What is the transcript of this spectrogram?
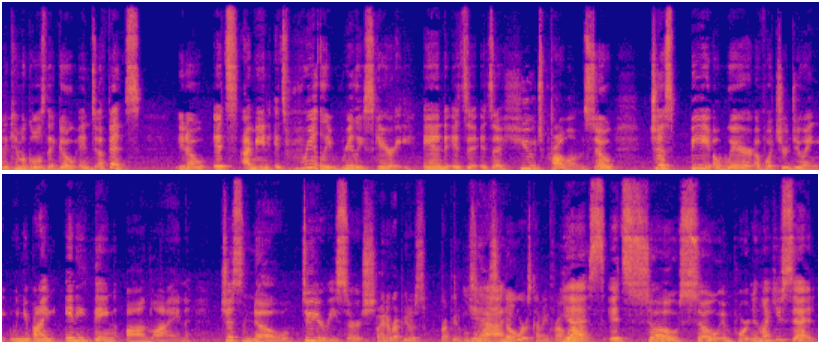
the chemicals that go into a fence you know it's i mean it's really really scary and it's a it's a huge problem so just be aware of what you're doing when you're buying anything online just know do your research Find a reputable, reputable Yeah. source. Know where it's coming from. Yes, it's so so important, and like you said,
